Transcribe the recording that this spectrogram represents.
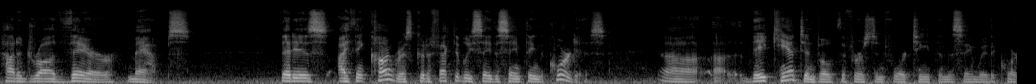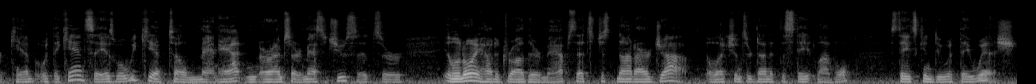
how to draw their maps. That is, I think Congress could effectively say the same thing the court is. Uh, uh, they can't invoke the First and Fourteenth in the same way the court can, but what they can say is, well, we can't tell Manhattan, or I'm sorry, Massachusetts or Illinois how to draw their maps. That's just not our job. Elections are done at the state level. States can do what they wish.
